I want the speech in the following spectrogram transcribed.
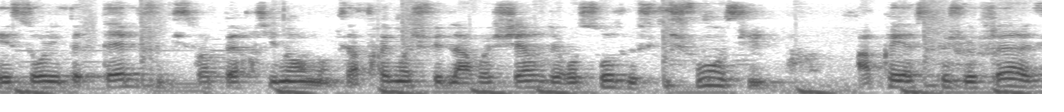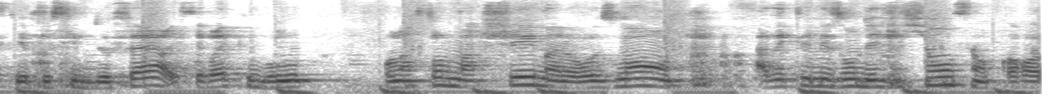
et sur les thèmes, il faut qu'ils soient pertinents. Donc après, moi, je fais de la recherche, des ressources de ce qu'ils font aussi. Après, est-ce que je veux faire, est-ce qu'il est possible de faire? Et c'est vrai que bon, pour l'instant, le marché, malheureusement, avec les maisons d'édition, c'est encore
